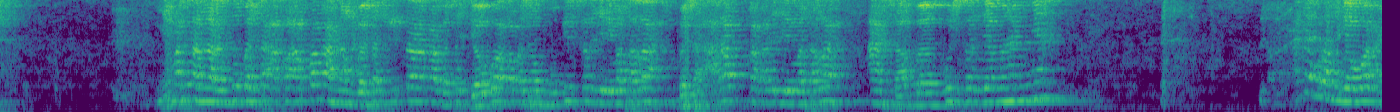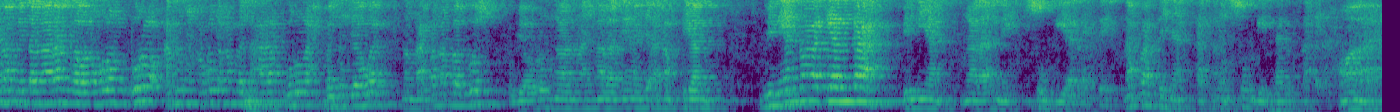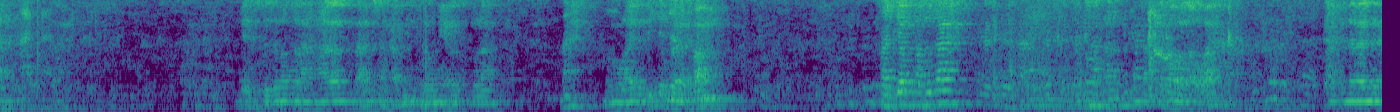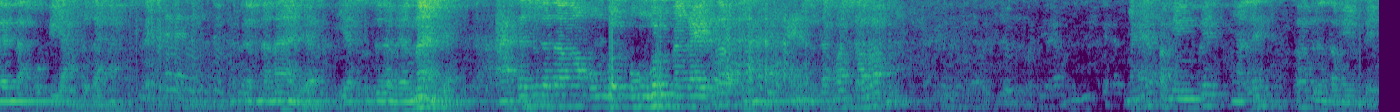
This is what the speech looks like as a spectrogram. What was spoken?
Ya masalah itu bahasa apa-apa kah? Nang bahasa kita, kah bahasa Jawa, kah bahasa Bugis kan jadi masalah, bahasa Arab kah jadi masalah. Asa bagus terjemahannya, orang Jawa anak minta ngaran lawan ulang guru anunya kamu jangan bahasa Arab guru lah bahasa Jawa. Nang nang bagus. Biar urun ngaran ngarani aja anak pian binian kah lakian kah? Binian ngarani sugi teh. Napa artinya katanya sugi harta. Wah biasa sudah masalah ngaran tak bisa kami seru pulang nah memulai tadi jam berapa? Sajam sudah kita kan selalu lawas beneran-beneran dah kopiah sudah benar aja ya sudah benar aja ada sudah tahu unggut-unggut nang sana kayak sudah wassalam nyale tamimpe nyale kalau tidak tamimpe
